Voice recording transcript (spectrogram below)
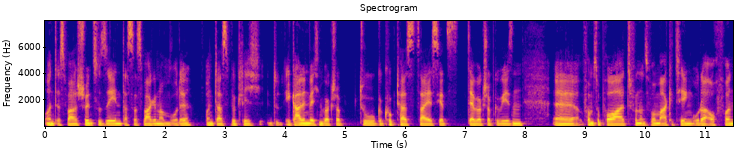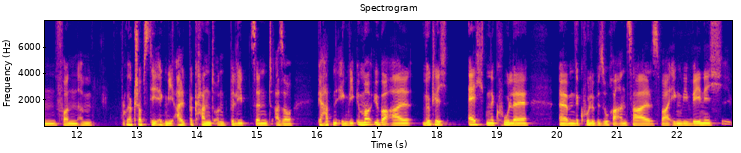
Und es war schön zu sehen, dass das wahrgenommen wurde und dass wirklich, egal in welchem Workshop du geguckt hast, sei es jetzt der Workshop gewesen, äh, vom Support, von uns vom Marketing oder auch von, von ähm, Workshops, die irgendwie altbekannt und beliebt sind. Also wir hatten irgendwie immer überall wirklich echt eine coole, ähm, eine coole Besucheranzahl. Es war irgendwie wenig,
